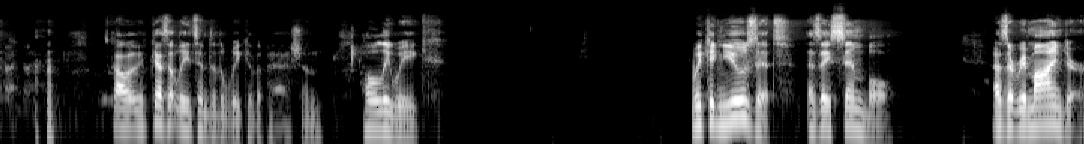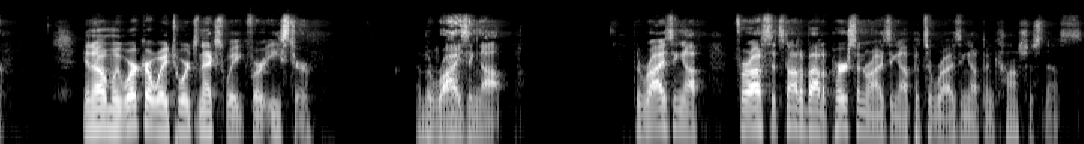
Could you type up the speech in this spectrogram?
it's called because it leads into the week of the Passion, Holy Week. We can use it as a symbol, as a reminder. You know, and we work our way towards next week for Easter and the rising up. The rising up for us, it's not about a person rising up, it's a rising up in consciousness.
